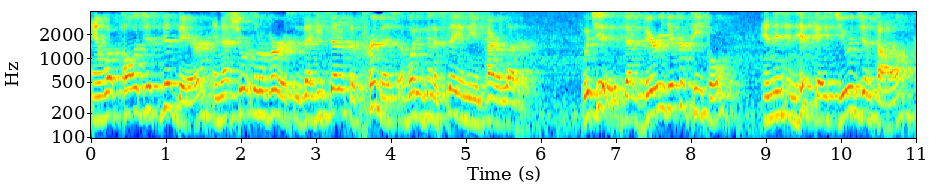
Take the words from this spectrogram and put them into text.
And what Paul just did there in that short little verse is that he set up the premise of what he's going to say in the entire letter which is that very different people, in, the, in his case, Jew and Gentile,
